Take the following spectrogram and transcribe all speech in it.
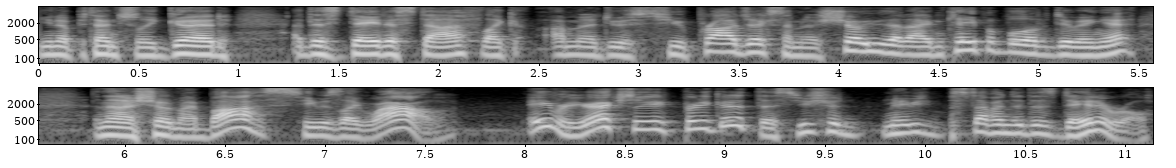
you know, potentially good at this data stuff, like I'm going to do a few projects, I'm going to show you that I'm capable of doing it. And then I showed my boss. He was like, wow, Avery, you're actually pretty good at this. You should maybe step into this data role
